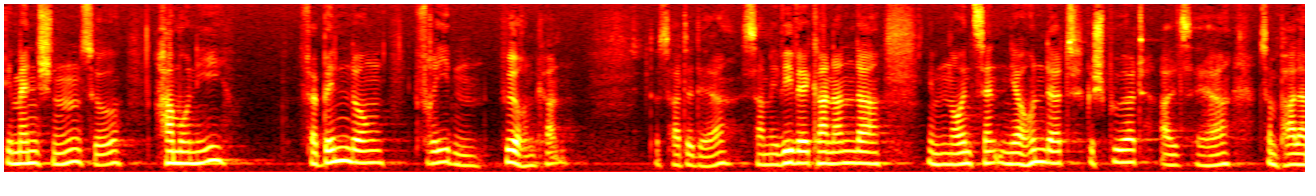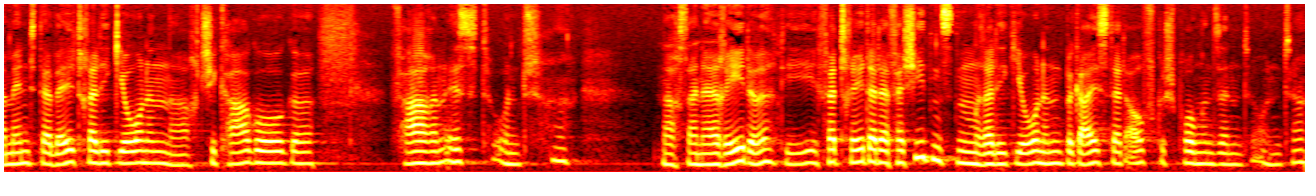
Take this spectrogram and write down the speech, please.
die Menschen zu Harmonie, Verbindung, Frieden führen kann. Das hatte der Swami Vivekananda im 19. Jahrhundert gespürt, als er zum Parlament der Weltreligionen nach Chicago gefahren ist und äh, nach seiner Rede die Vertreter der verschiedensten Religionen begeistert aufgesprungen sind und äh,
